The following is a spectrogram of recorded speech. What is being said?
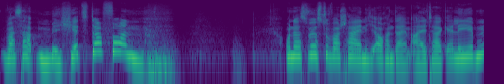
was hat mich jetzt davon? Und das wirst du wahrscheinlich auch in deinem Alltag erleben,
